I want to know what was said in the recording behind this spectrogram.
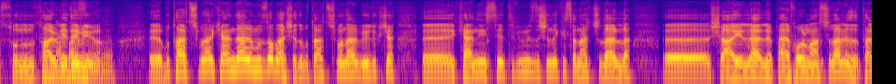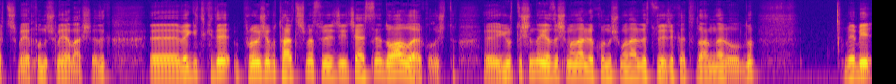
sonunu tahayyül edemiyor. E, bu tartışmalar kendi aramızda başladı. Bu tartışmalar büyüdükçe e, kendi inisiyatifimiz dışındaki sanatçılarla, e, şairlerle, performansçılarla da tartışmaya, konuşmaya başladık. E, ve gitgide proje bu tartışma süreci içerisinde doğal olarak oluştu. E, yurt dışında yazışmalarla, konuşmalarla sürece katılanlar oldu. Ve bir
